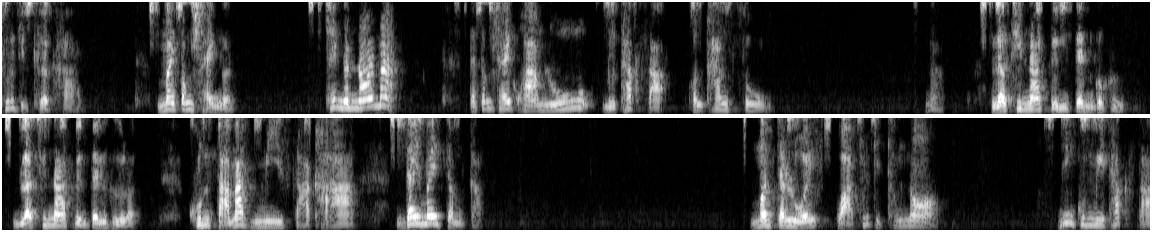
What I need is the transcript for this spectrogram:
ธุรกิจเครือข่าย ไม่ต้องใช้เงิน ใช้เงินน้อยมาก แต่ต้องใช้ความรู้หรือทักษะค่อนข้างสูงนะแล้วที่น่าตื่นเต้นก็คือ แล้วที่น่าตื่นเต้นก็คือแล้วคุณสามารถมีสาขาได้ไม่จำกัด มันจะรวยกว่าธุรกิจข้างนอก ยิ่งคุณมีทักษะ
